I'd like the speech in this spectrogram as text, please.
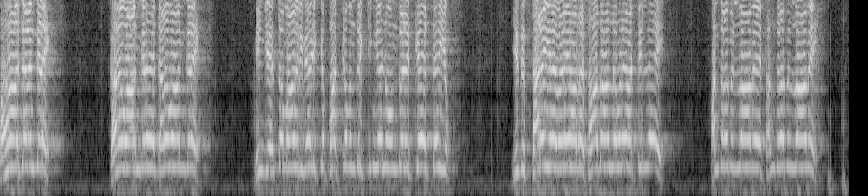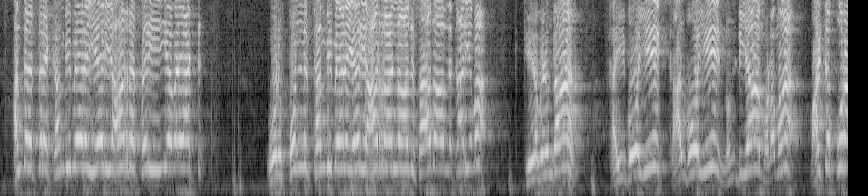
மகாஜனங்களே கனவான்களே தனவான்களே நீங்க எந்த மாதிரி வேடிக்கை பார்க்க வந்திருக்கீங்கன்னு உங்களுக்கே தெரியும். இது தரையில விளையாடுற சாதாரண விளையாட்டு இல்லை. மந்திரம் இல்லாமே தந்திரம் இல்லாமே அந்த கம்பி மேல ஏறி ஆடுற பெரிய விளையாட்டு. ஒரு பொண்ணு கம்பி மேல ஏறி ஆடுறான்னா அது சாதாரண காரியமா? கீழே விழுந்தான் கை போயி கால் போயி நொண்டியா முடமா வாழ்க்கை பூரா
